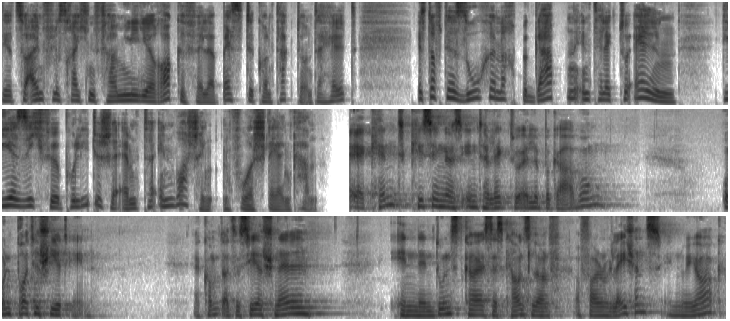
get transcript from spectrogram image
der zur einflussreichen Familie Rockefeller beste Kontakte unterhält, ist auf der Suche nach begabten Intellektuellen, die er sich für politische Ämter in Washington vorstellen kann. Er kennt Kissingers intellektuelle Begabung und protegiert ihn. Er kommt also sehr schnell in den Dunstkreis des Council of Foreign Relations in New York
